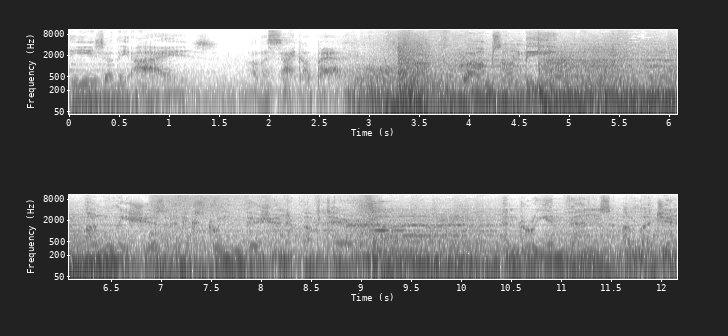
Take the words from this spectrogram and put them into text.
These are the eyes of a psychopath. Rob Zombie unleashes an extreme vision of terror and reinvents a legend.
